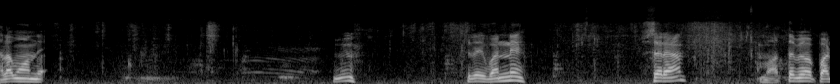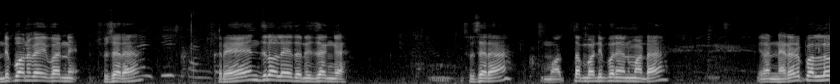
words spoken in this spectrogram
చాలా బాగుంది. ఇవన్నీ. చూసారా? మొత్తం ఇవి పండిపోయినవే ఇవన్నీ. చూసారా? రేంజ్లో లేదు నిజంగా. చూసారా? మొత్తం పండిపోయినాయి అనమాట ఇలా నెరడు పళ్ళు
